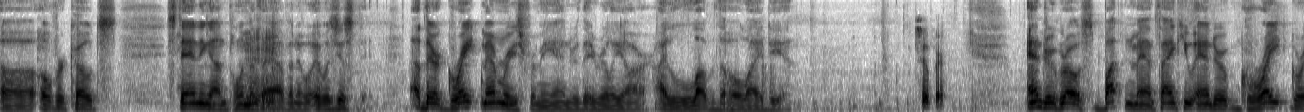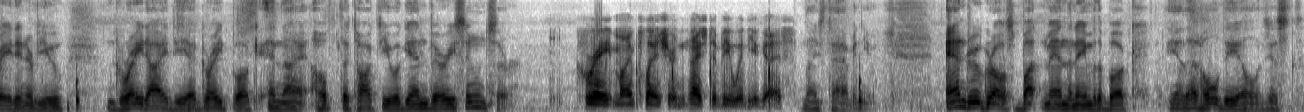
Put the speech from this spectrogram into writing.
uh, overcoats standing on Plymouth Mhm. Avenue. It was just, uh, they're great memories for me, Andrew. They really are. I love the whole idea. super Andrew Gross, Button Man. Thank you, Andrew. Great, great interview. Great idea. Great book. And I hope to talk to you again very soon, sir. great my pleasure nice to be with you guys Nice to having you. Andrew Gross, Button Man, the name of the book. Yeah, that whole deal just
